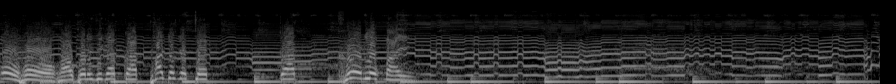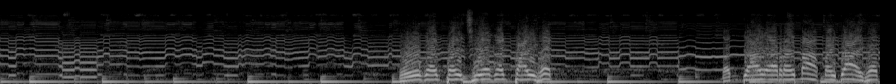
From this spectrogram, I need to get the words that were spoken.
โอ้โหขอบคุณจริงครับกับพันยกเจ็ดกับเครื่องลูกใหม่ ดูกันไปเชียร์กันไปครับบรรยายอะไรมากไม่ได้ครับ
